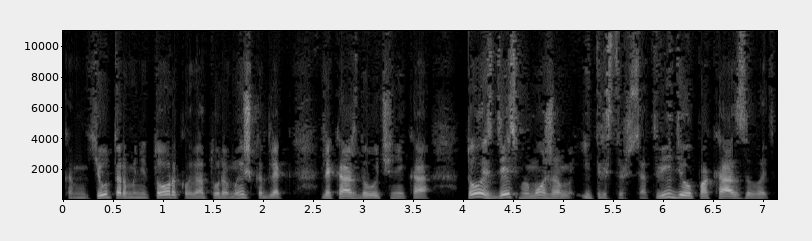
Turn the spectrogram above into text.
компьютер, монитор, клавиатура, мышка для, для каждого ученика, то здесь мы можем и 360 видео показывать,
